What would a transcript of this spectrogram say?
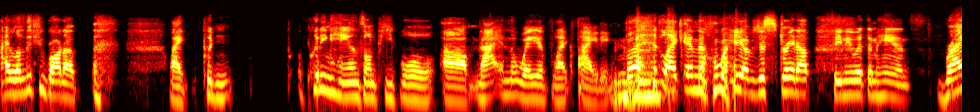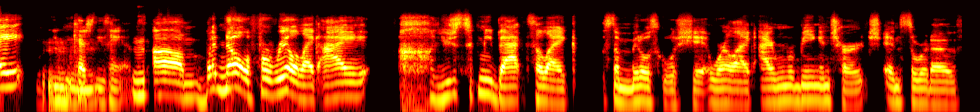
I love that you brought up like putting putting hands on people, um, not in the way of like fighting, but Mhm. like in the way of just straight up, See me with them hands. right? You can catch Mhm. these hands. Um, but no, for real, like I you just took me back to like some middle school shit where like I remember being in church and sort of,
